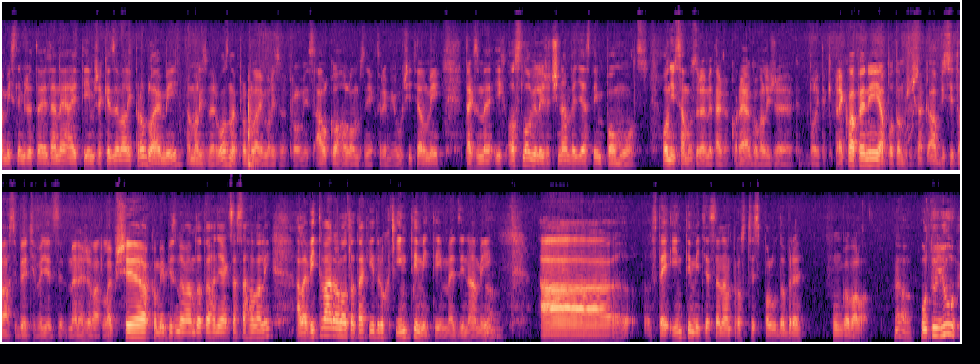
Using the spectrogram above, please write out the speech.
myslím, že to je dané aj tým, že keď sme mali problémy, a mali sme rôzne problémy, mali sme problémy s alkoholom, s niektorými učiteľmi, tak sme ich oslovili, že či nám vedia s tým pomôcť. Oni samozrejme tak ako reagovali, že boli takí prekvapení a potom, že však, a vy si to asi budete vedieť manažovať lepšie, ako my by sme vám do toho nejak zasahovali. Ale vytváralo to taký druh intimity medzi nami. No. A v tej intimite sa nám proste spolu dobre fungovalo. Yeah. What do you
